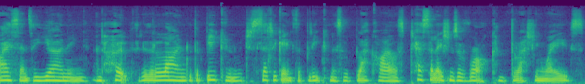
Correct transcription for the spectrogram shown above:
I sense a yearning and hope that is aligned with the beacon which is set against the bleakness of black isles, tessellations of rock, and thrashing waves.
